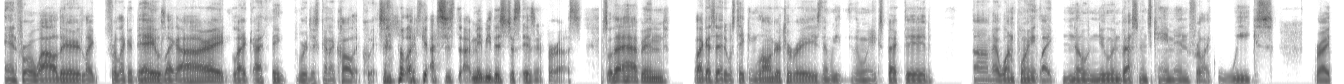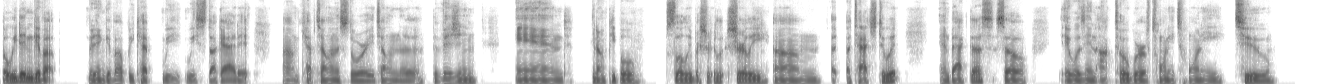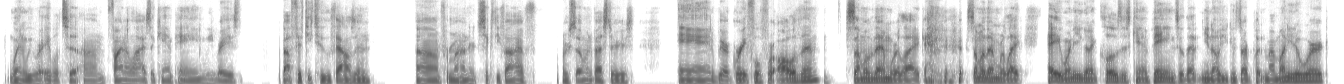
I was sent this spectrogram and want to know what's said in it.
And for a while there, like for like a day, it was like, all right, like I think we're just gonna call it quits. like I just maybe this just isn't for us. So that happened. Like I said, it was taking longer to raise than we than we expected. Um, at one point, like no new investments came in for like weeks, right? But we didn't give up. We didn't give up. We kept we we stuck at it. Um, kept telling the story, telling the the vision, and you know people slowly but surely, surely um, attached to it and backed us. So it was in October of 2022 when we were able to um, finalize the campaign. We raised about 52,000 um, from 165 or so investors, and we are grateful for all of them. Some of them were like, some of them were like, "Hey, when are you going to close this campaign so that you know you can start putting my money to work?"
